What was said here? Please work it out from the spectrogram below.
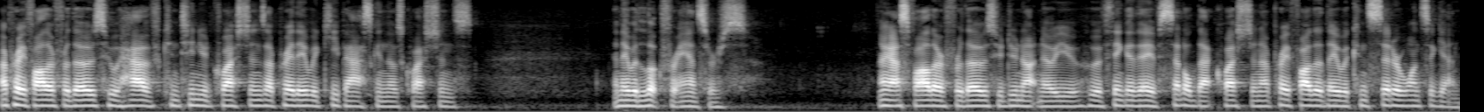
I pray, Father, for those who have continued questions, I pray they would keep asking those questions and they would look for answers. I ask, Father, for those who do not know you, who have think that they have settled that question, I pray, Father, they would consider once again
